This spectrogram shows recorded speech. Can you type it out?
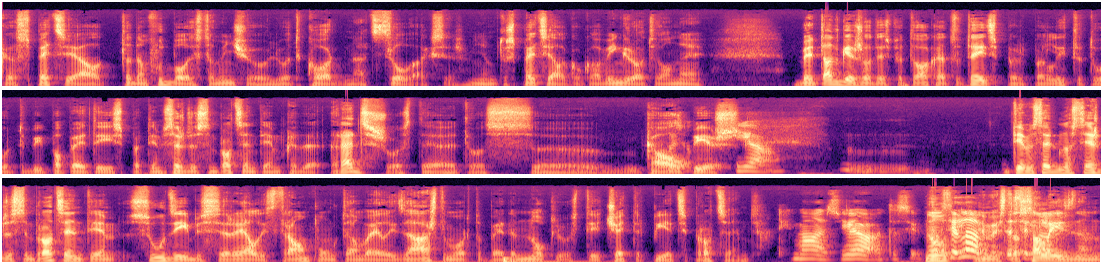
ka speciāli tādam futbolistam viņš jau ļoti koordinēts cilvēks ir. Viņam tur speciāli kaut kā vingrot vēl nē. Bet atgriežoties pie tā, kā tu teici par, par literatūru, tu biji papētījis par tiem 60%, kad redz šos te, tos uh, kaulpiešus. Tiem no 60% sūdzības ir reāli līdz traumpunktam vai līdz ārstam ortopēdam nokļūst tie 4-5%. Tik maz, jā, tas ir, nu, tas ir labi. Ja mēs to salīdzinām,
